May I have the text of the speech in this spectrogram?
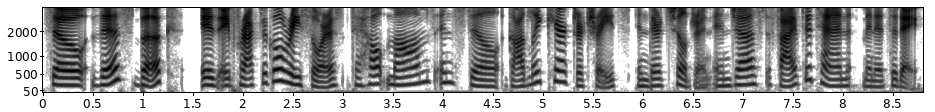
So, this book is a practical resource to help moms instill godly character traits in their children in just 5 to 10 minutes a day.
